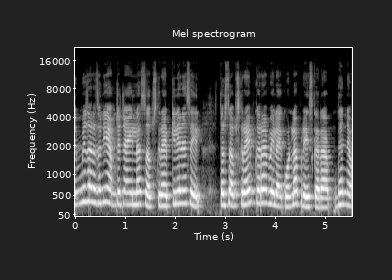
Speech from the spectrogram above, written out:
तुम्ही जर अजूनही आमच्या चॅनलला सबस्क्राईब केले नसेल तर सबस्क्राईब करा बेल आयकॉनला प्रेस करा. धन्यवाद.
